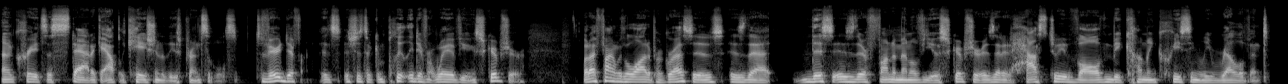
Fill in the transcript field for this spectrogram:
uh, creates a static application of these principles. It's very different. It's, it's just a completely different way of viewing scripture. What I find with a lot of progressives is that this is their fundamental view of scripture is that it has to evolve and become increasingly relevant.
